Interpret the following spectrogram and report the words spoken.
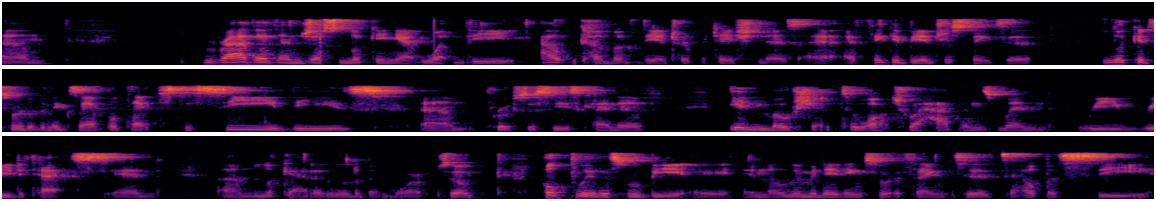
um, rather than just looking at what the outcome of the interpretation is, I, I, think it'd be interesting to look at sort of an example text to see these um, processes kind of in motion, to watch what happens when we read a text and um, look at it a little bit more. So hopefully this will be a, an illuminating sort of thing to, to help us see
